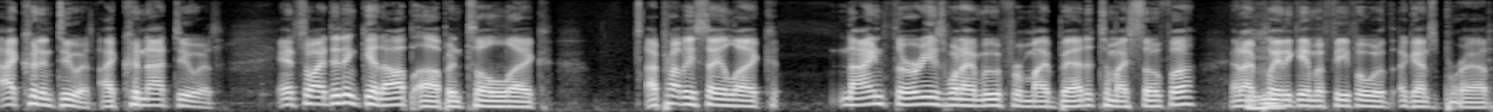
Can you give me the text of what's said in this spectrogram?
I couldn't do it. I could not do it, and so I didn't get up up until like, I'd probably say like, nine thirty is when I moved from my bed to my sofa, and I played a game of FIFA with against Brad,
